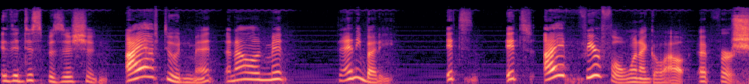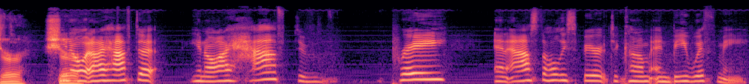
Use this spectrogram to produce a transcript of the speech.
the disposition. I have to admit, and I'll admit to anybody, it's it's I'm fearful when I go out at first. Sure, sure. You know, and I have to, you know, I have to pray and ask the Holy Spirit to come and be with me,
